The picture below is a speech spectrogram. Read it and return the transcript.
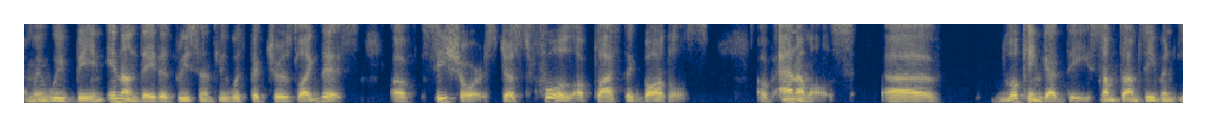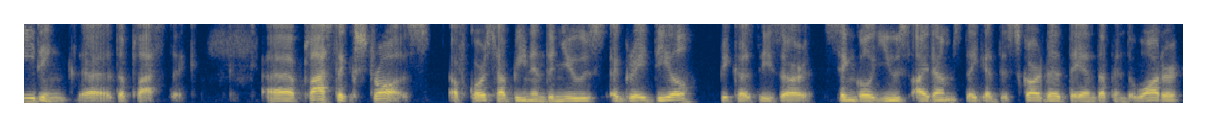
I mean, we've been inundated recently with pictures like this of seashores just full of plastic bottles, of animals uh, looking at these, sometimes even eating uh, the plastic. Uh, plastic straws, of course, have been in the news a great deal because these are single use items. They get discarded, they end up in the water.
